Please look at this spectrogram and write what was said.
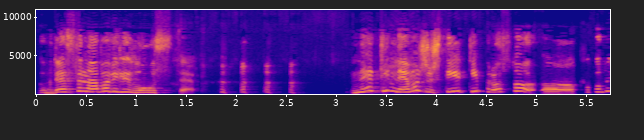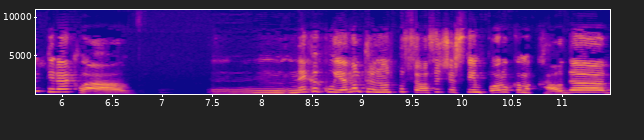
Gde ste nabavili luster? Ne, ti ne možeš, ti, ti prosto, uh, kako bih ti rekla, nekako u jednom trenutku se osjećaš s tim porukama kao da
